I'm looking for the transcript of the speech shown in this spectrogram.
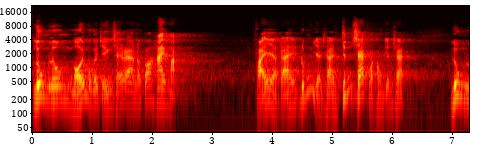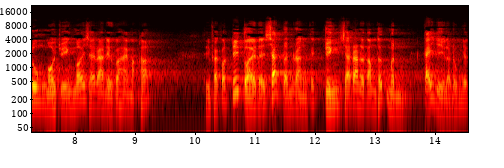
luôn luôn, mỗi một cái chuyện xảy ra nó có hai mặt phải và trái đúng và sai, chính xác và không chính xác. Luôn luôn mọi chuyện mới xảy ra đều có hai mặt hết. Thì phải có trí tuệ để xác định rằng cái chuyện xảy ra nơi tâm thức mình, cái gì là đúng nhất.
